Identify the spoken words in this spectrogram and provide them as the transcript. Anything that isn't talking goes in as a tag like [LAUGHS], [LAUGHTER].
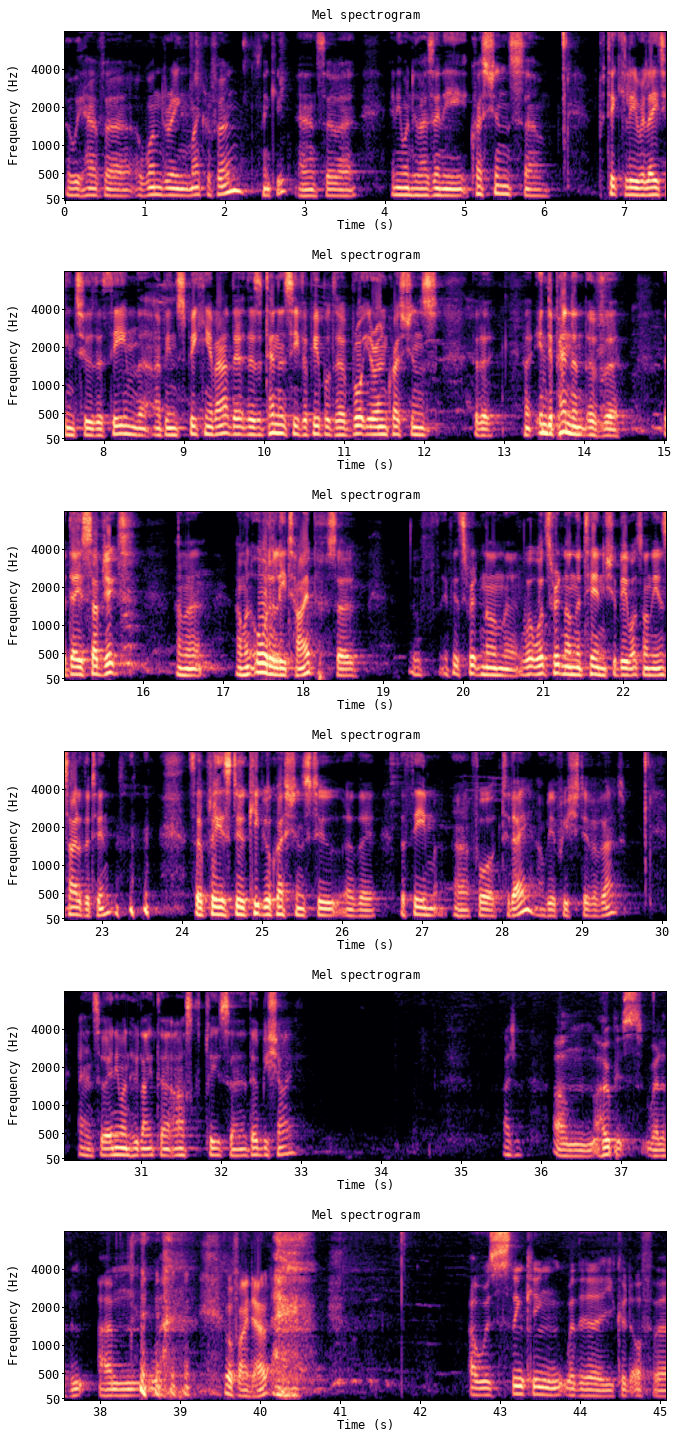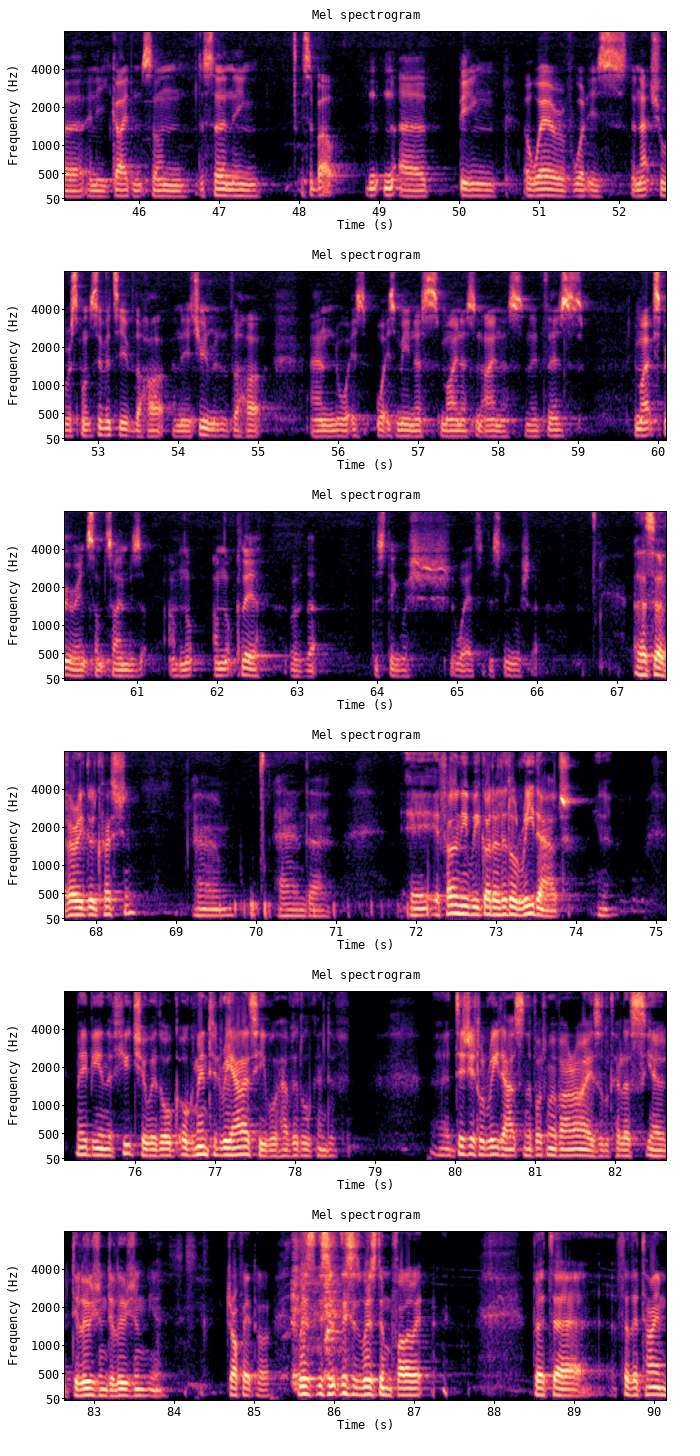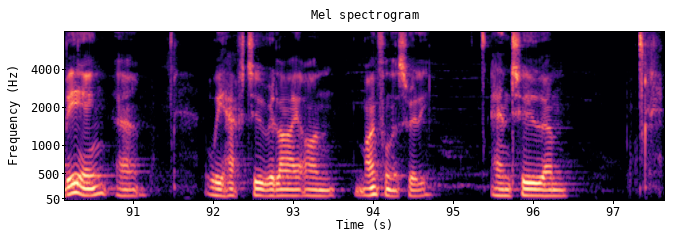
Uh, we have uh, a wandering microphone, thank you. And so, uh, anyone who has any questions, um, particularly relating to the theme that I've been speaking about, there, there's a tendency for people to have brought your own questions that are uh, independent of the, the day's subject. I'm, a, I'm an orderly type, so if, if it's written on the, what's written on the tin should be what's on the inside of the tin. [LAUGHS] so please do keep your questions to uh, the, the theme for today. I'll be appreciative of that. And so, anyone who'd like to ask, please uh, don't be shy. Um, I hope it's relevant. Um, [LAUGHS] we'll find out. [LAUGHS] I was thinking whether you could offer any guidance on discerning. It's about uh, being aware of what is the natural responsivity of the heart and the attunement of the heart, and what is what is meanness, minus, and I-ness. And if there's in my experience, sometimes I'm not, I'm not clear of that, distinguish, where to distinguish that. That's a very good question. Um, and uh, if only we got a little readout, you know, maybe in the future with aug- augmented reality, we'll have little kind of uh, digital readouts in the bottom of our eyes that'll tell us, you know, delusion, delusion, you know, [LAUGHS] drop it, or this is, this is wisdom, follow it. [LAUGHS] but uh, for the time being, uh, we have to rely on mindfulness really, and to. Um,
